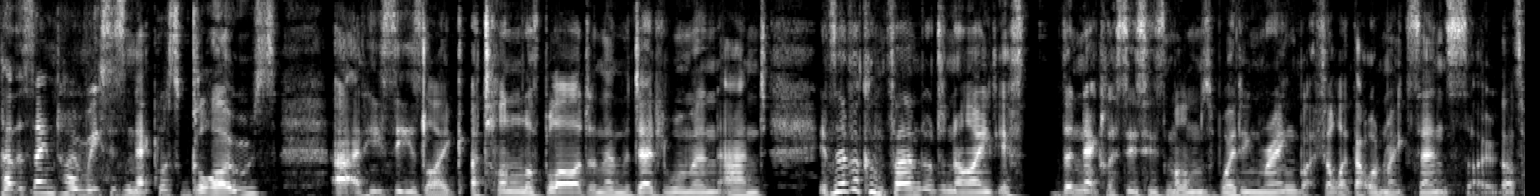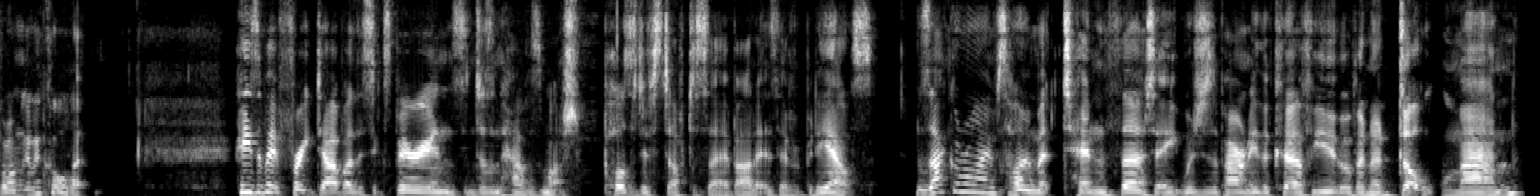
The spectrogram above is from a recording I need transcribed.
At the same time, Reese's necklace glows, uh, and he sees like a tunnel of blood and then the dead woman. And it's never confirmed or denied if the necklace is his mum's wedding ring, but I feel like that would make sense, so that's what I'm going to call it. He's a bit freaked out by this experience and doesn't have as much positive stuff to say about it as everybody else. Zach arrives home at 10:30, which is apparently the curfew of an adult man.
